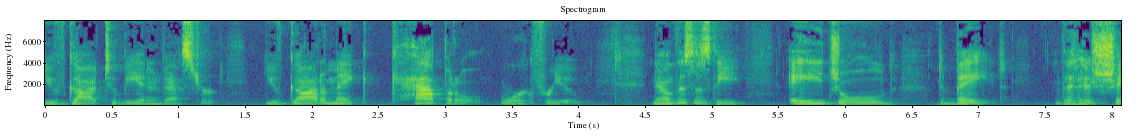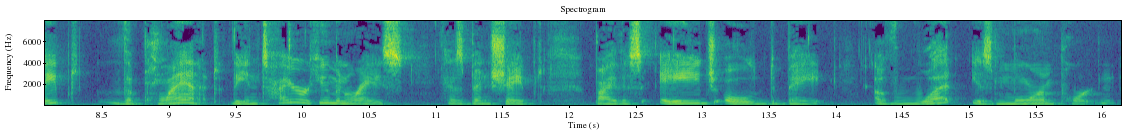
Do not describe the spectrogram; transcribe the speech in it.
you've got to be an investor. You've got to make capital work for you. Now, this is the age old debate that has shaped the planet. The entire human race has been shaped by this age old debate of what is more important.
